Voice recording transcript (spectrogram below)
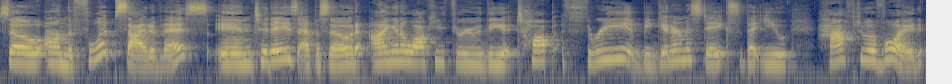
So, on the flip side of this, in today's episode, I'm going to walk you through the top three beginner mistakes that you have to avoid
